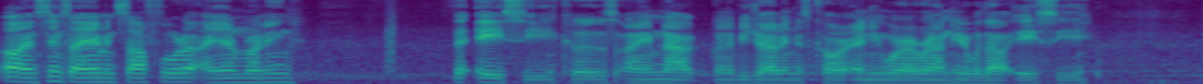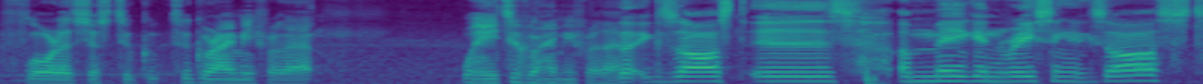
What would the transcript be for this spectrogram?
Oh, and since I am in South Florida, I am running the AC because I am not going to be driving this car anywhere around here without AC. Florida's just too too grimy for that. Way too grimy for that. The exhaust is a Megan Racing exhaust.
